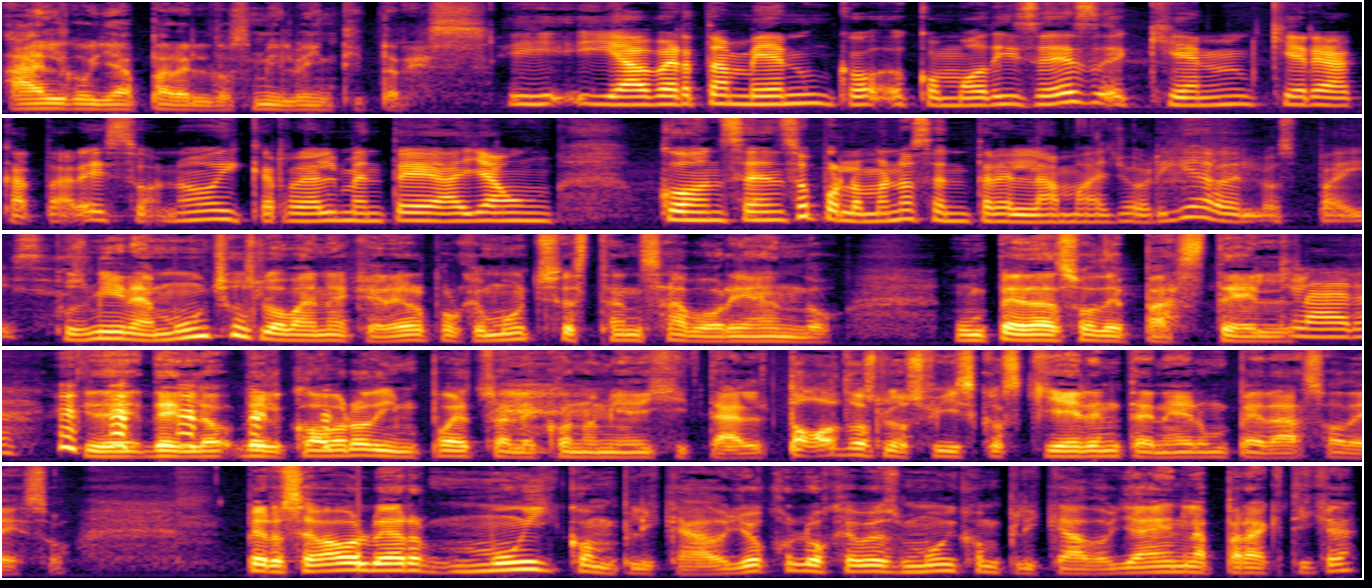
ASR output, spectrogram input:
algo ya para el 2023. Y, y a ver también, como dices, quién quiere acatar eso, ¿no? Y que realmente haya un consenso, por lo menos entre la mayoría de los países. Pues mira, muchos lo van a querer porque muchos están saboreando un pedazo de pastel del cobro de impuestos a la economía digital. Todos los fiscos quieren tener un pedazo de eso pero se va a volver muy complicado. Yo lo que veo es muy complicado ya en la práctica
